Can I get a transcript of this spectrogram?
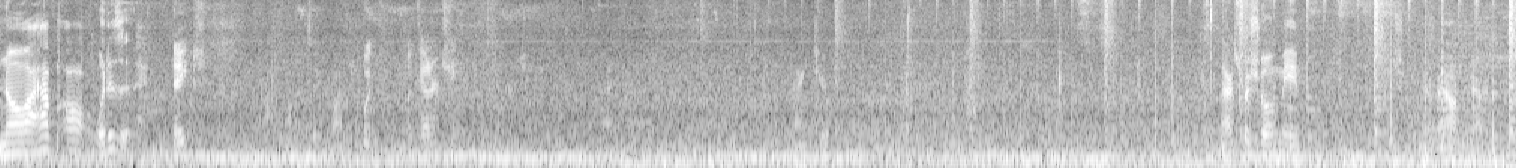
No, I have. Oh, what is it? dates? Take one. Quick, quick energy. Thank you. Thanks for showing me, showing me around here.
